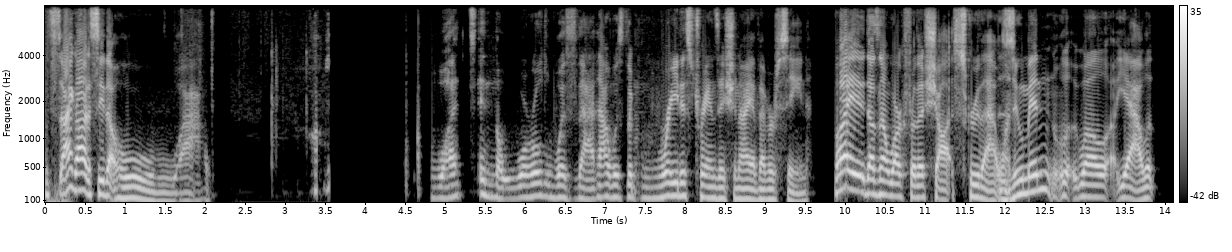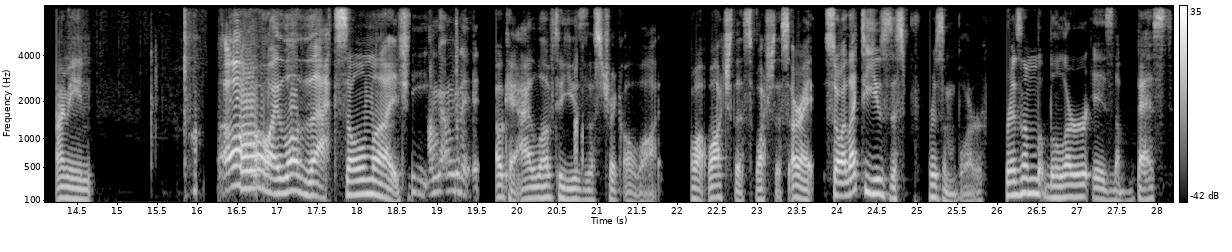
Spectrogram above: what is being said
It's, I gotta see that. Oh, wow. What in the world was that? That was the greatest transition I have ever seen. But it does not work for this shot. Screw that one. Zoom in? Well, yeah. I mean... Oh, I love that so much. I'm, I'm gonna. Okay, I love to use this trick a lot. Watch this, watch this. All right, so I like to use this prism blur. Prism blur is the best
